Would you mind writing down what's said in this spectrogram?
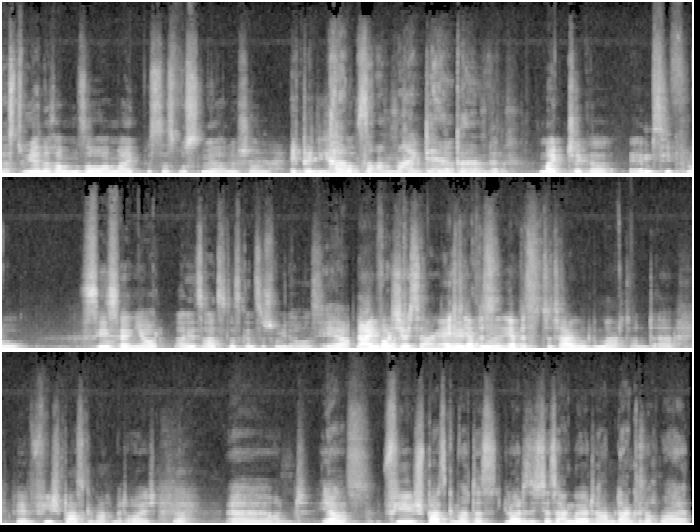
Dass du hier eine Rampensau am Mike bist, das wussten wir alle schon. Ich bin die Ramse am Mike, der Mike Checker, MC Flo. Si, Senor. Ah, jetzt artet das Ganze schon wieder aus. Ja. Nein, wollte ich euch sagen. Echt, Ey, ihr, habt cool. das, ihr habt das total gut gemacht und äh, mir hat viel Spaß gemacht mit euch. Ja. Äh, und ja, Ganz- viel Spaß gemacht, dass Leute sich das angehört haben. Danke nochmal.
